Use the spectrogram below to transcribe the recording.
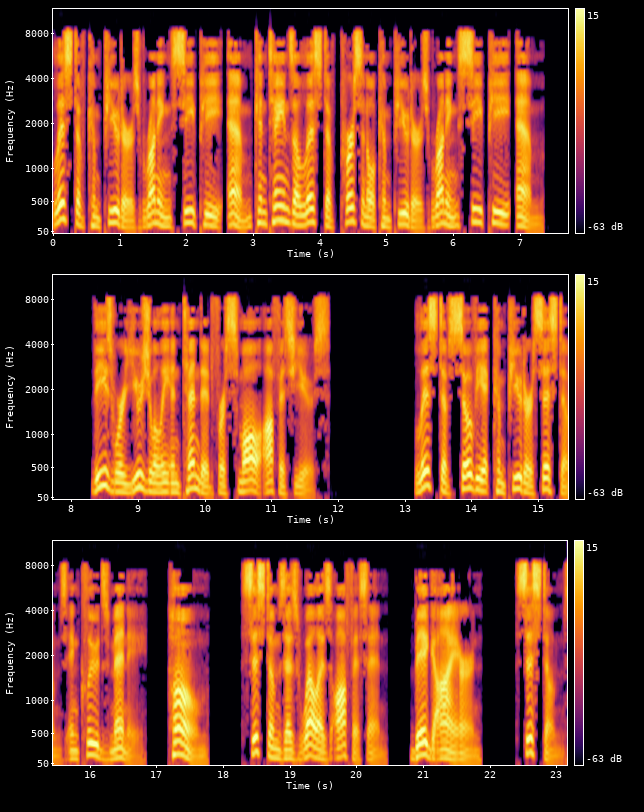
List of computers running CP/M contains a list of personal computers running CP/M. These were usually intended for small office use. List of Soviet computer systems includes many home systems as well as office and big iron systems.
